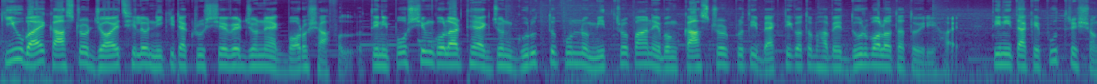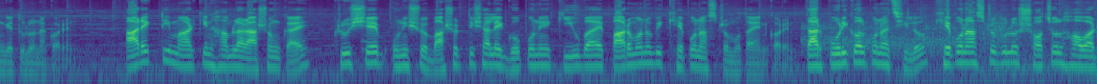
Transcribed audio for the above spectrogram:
কিউবায় কাস্ট্রোর জয় ছিল নিকিটা ক্রুশেভের জন্য এক বড় সাফল্য। তিনি পশ্চিম গোলার্ধে একজন গুরুত্বপূর্ণ মিত্র পান এবং কাস্ট্রোর প্রতি ব্যক্তিগতভাবে দুর্বলতা তৈরি হয়। তিনি তাকে পুত্রের সঙ্গে তুলনা করেন। আরেকটি মার্কিন হামলার আশঙ্কায় ক্রুশেভ উনিশশো সালে গোপনে কিউবায় পারমাণবিক ক্ষেপণাস্ত্র মোতায়েন করেন। তার পরিকল্পনা ছিল ক্ষেপণাস্ত্রগুলো সচল হওয়ার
